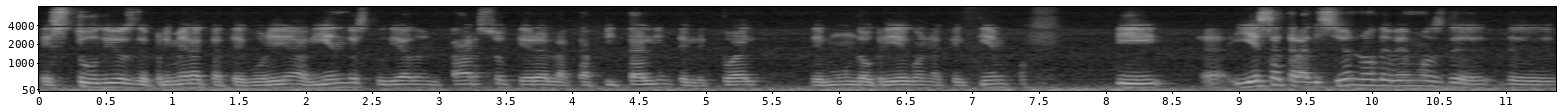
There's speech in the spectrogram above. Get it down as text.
estudios de primera categoría, habiendo estudiado en Tarso, que era la capital intelectual del mundo griego en aquel tiempo. Y, eh, y esa tradición no debemos de, de,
